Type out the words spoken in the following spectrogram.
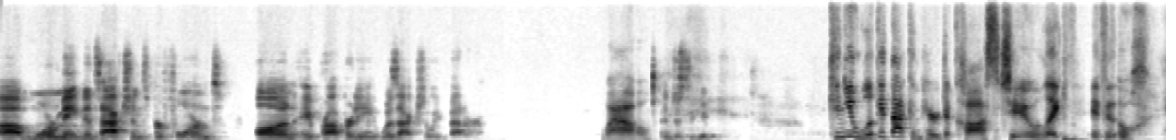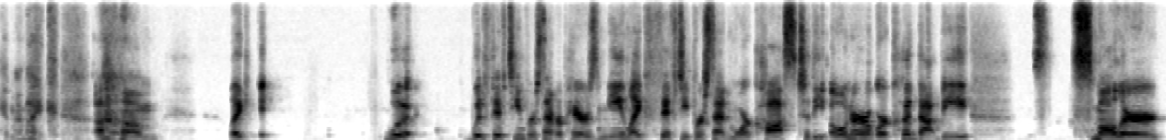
uh, more maintenance actions performed on a property was actually better. Wow. And just to get can you look at that compared to cost too? Like if it oh hit my mic. Um like it, would would 15% repairs mean like 50% more cost to the owner or could that be smaller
